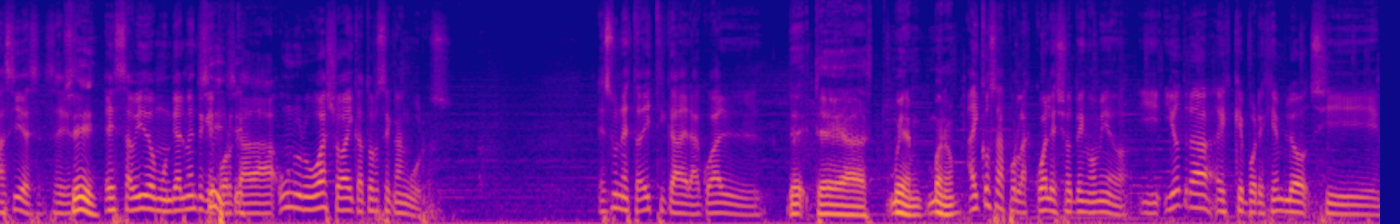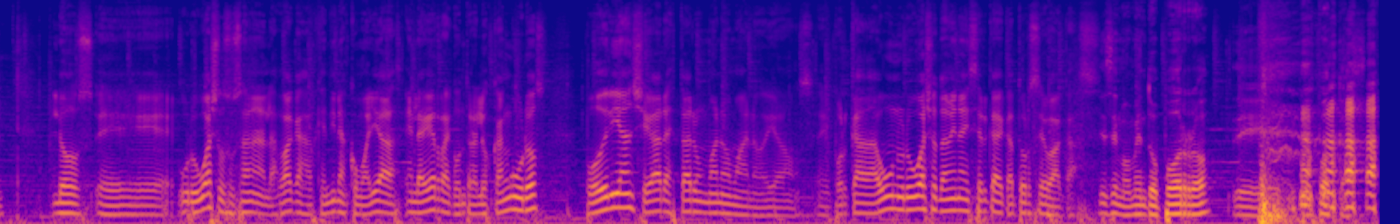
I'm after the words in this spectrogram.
Así es, se- Sí. es sabido mundialmente que Sí, por sí. cada un uruguayo hay 14 canguros. Es una estadística de la cual te has- bien, bueno. hay cosas por las cuales yo tengo miedo. Y, y otra es que, por ejemplo, si los eh, uruguayos usan a las vacas argentinas como aliadas en la guerra contra los canguros, podrían llegar a estar un mano a mano, digamos. Eh, por cada un uruguayo también hay cerca de 14 vacas. Es el momento porro de, del podcast.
